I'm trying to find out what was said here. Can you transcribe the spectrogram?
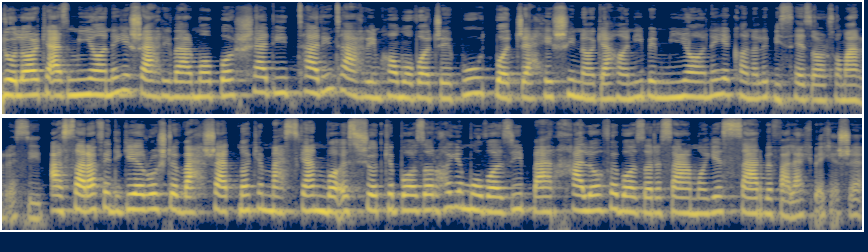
دلار که از میانه شهریور ما با شدیدترین تحریم ها مواجه بود با جهشی ناگهانی به میانه کانال 20 هزار تومن رسید. از طرف دیگه رشد وحشتناک مسکن باعث شد که بازارهای موازی برخلاف بازار سرمایه سر به فلک بکشه.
